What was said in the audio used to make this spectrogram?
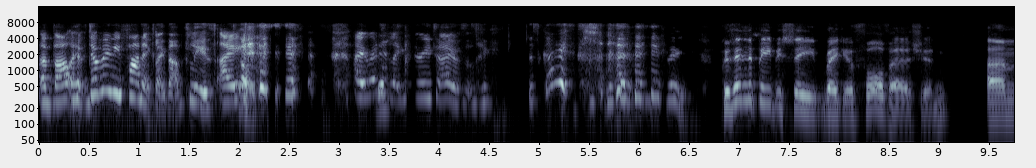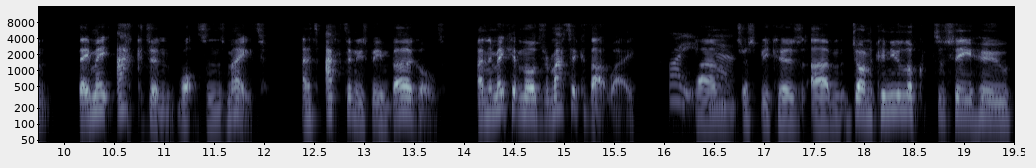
about him. Don't make me panic like that, please. I I read it like three times. I was like, this guy. Because in the BBC Radio 4 version, um, they make Acton Watson's mate, and it's Acton who's been burgled. And they make it more dramatic that way, right. um, yeah. just because. Um, John, can you look to see who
